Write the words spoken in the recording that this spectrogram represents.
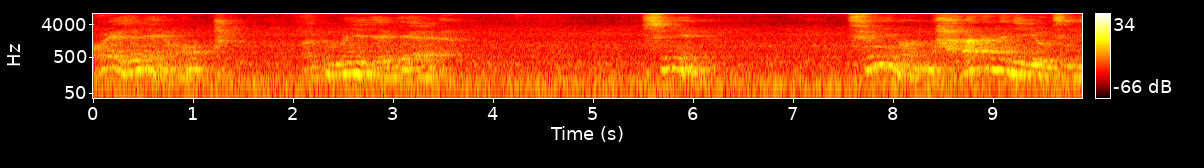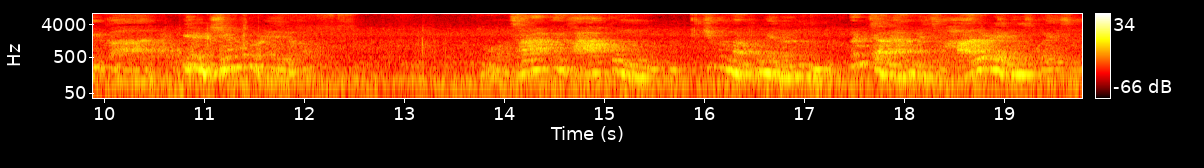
오래전에요. 어떤 분이 제게 스님, 스님은 화가 나는 일이 없습니까? 이런 질문을 해요. 뭐 사람이 가끔 기분 나쁘면은 언짢아 하면서 화를 내는 수가 있어요.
